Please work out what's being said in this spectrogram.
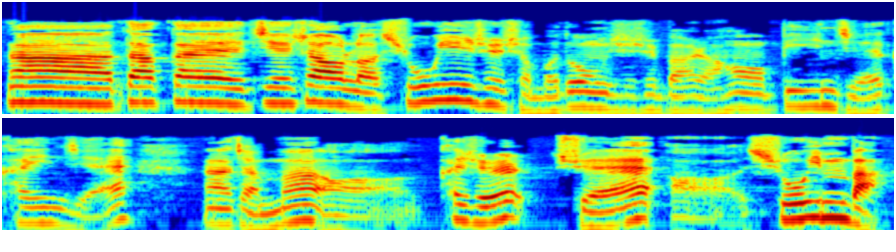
那大概介绍了收音是什么东西是吧？然后闭音节、开音节，那咱们啊开始学啊收音吧。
